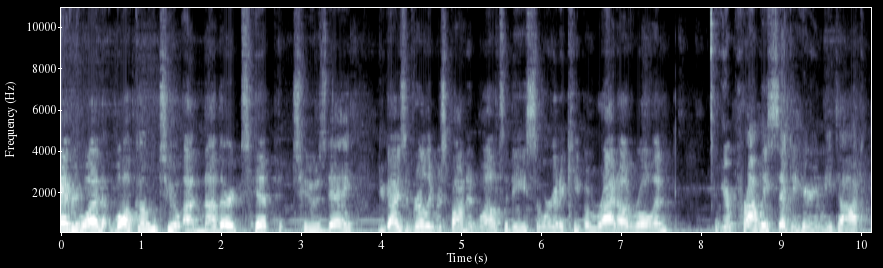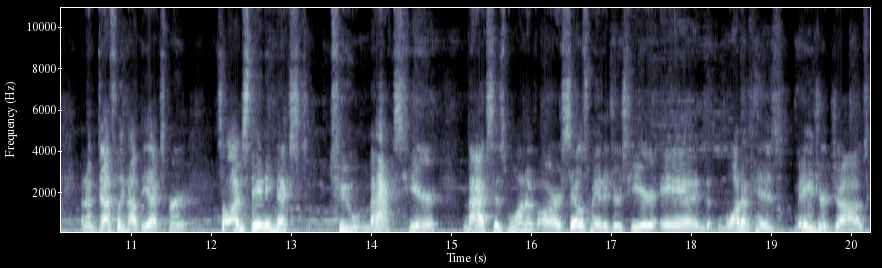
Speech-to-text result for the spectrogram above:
everyone, welcome to another Tip Tuesday. You guys have really responded well to these, so we're gonna keep them right on rolling. You're probably sick of hearing me talk, and I'm definitely not the expert. So I'm standing next to Max here. Max is one of our sales managers here, and one of his major jobs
